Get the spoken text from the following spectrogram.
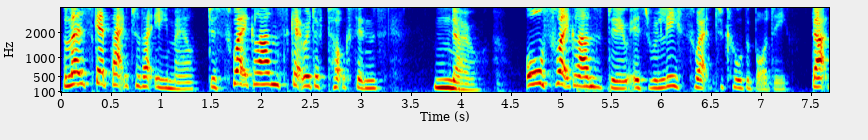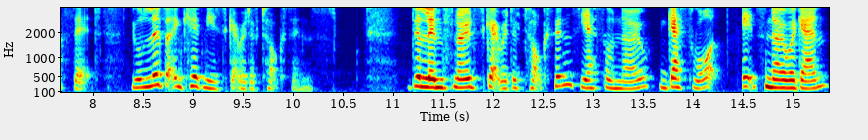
But let's get back to that email. Do sweat glands get rid of toxins? No. All sweat glands do is release sweat to cool the body. That's it. Your liver and kidneys get rid of toxins. Do lymph nodes get rid of toxins, yes or no? Guess what? It's no again.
